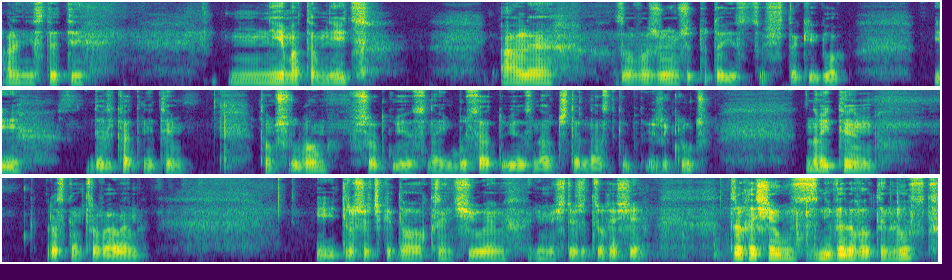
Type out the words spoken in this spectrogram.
ale niestety mm, nie ma tam nic. Ale zauważyłem, że tutaj jest coś takiego i delikatnie tym tą śrubą w środku jest na imbusa, tu jest na 14 bodajże klucz. No i tym rozkontrowałem i troszeczkę dokręciłem i myślę, że trochę się trochę się zniwelował ten lust.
